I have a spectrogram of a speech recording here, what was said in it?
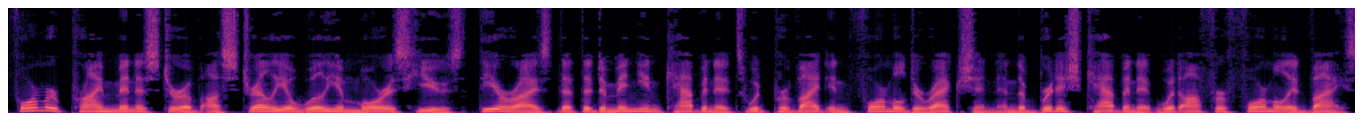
Former Prime Minister of Australia William Morris Hughes theorised that the Dominion cabinets would provide informal direction and the British cabinet would offer formal advice.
